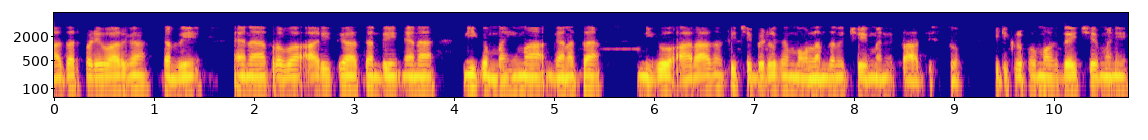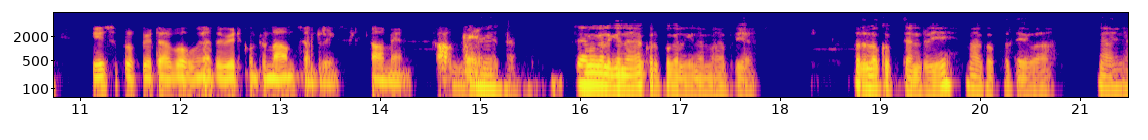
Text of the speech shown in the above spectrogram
ఆధారపడేవారుగా తండ్రి ఆయన ప్రభా ఆ రీతిగా తండ్రి నేను నీకు మహిమ ఘనత నీకు ఆరాధన తెచ్చే బిడ్డలుగా మమ్మల్ని అందరూ చేయమని ప్రార్థిస్తూ ఇటు కృప మాకు దయచేయమని యేసు కృపేట బహుమతి వేడుకుంటున్నాం తండ్రి. ఆమెన్. ప్రేమ కలిగిన కృప కలిగిన మా ప్రియ పరలోకపు తండ్రి మా గొప్ప దేవ ఆయన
